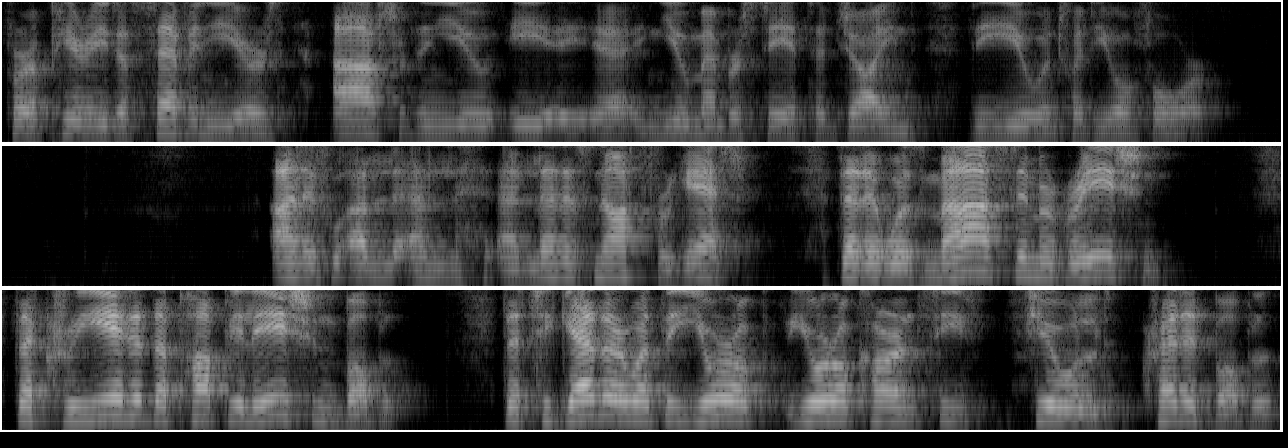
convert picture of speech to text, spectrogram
for a period of seven years after the new, uh, new member states had joined the EU in 2004. And, it, and, and, and let us not forget that it was mass immigration that created the population bubble, that together with the Euro, Euro currency fueled credit bubble,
